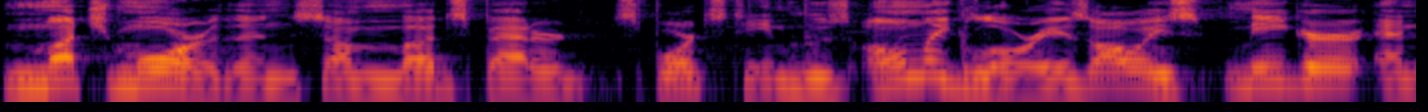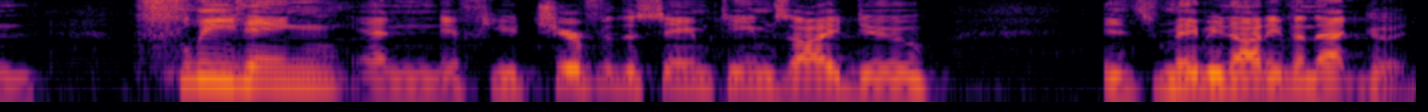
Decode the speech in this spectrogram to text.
much more than some mud spattered sports team whose only glory is always meager and fleeting, and if you cheer for the same teams I do, it's maybe not even that good.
